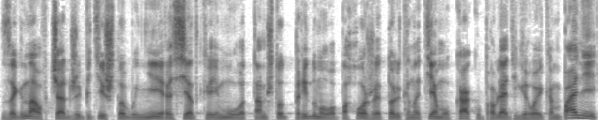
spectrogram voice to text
загнал в чат GPT, чтобы нейросетка ему вот там что-то придумала похожее только на тему, как управлять игровой компанией,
